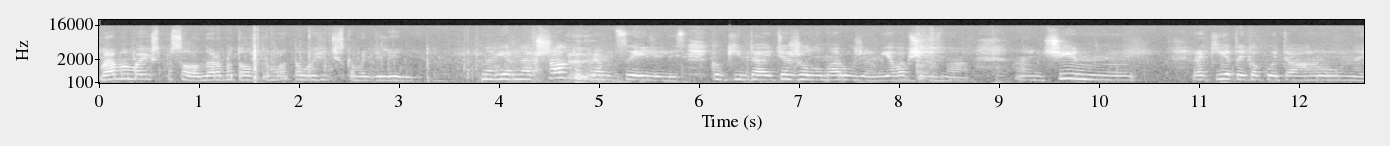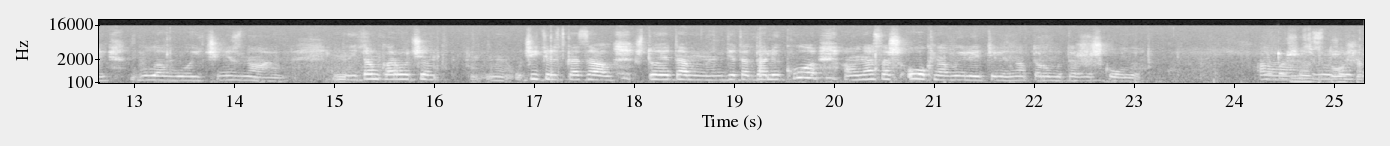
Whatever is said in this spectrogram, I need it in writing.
Моя мама их спасала, она работала в травматологическом отделении. Наверное, в шахту прям целились каким-то тяжелым оружием, я вообще не знаю. А, Чем ракетой какой-то огромной, булавой, чи не знаю. И там, короче, учитель сказал, что это где-то далеко, а у нас аж окна вылетели на втором этаже школы. Я больше всего тоже.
